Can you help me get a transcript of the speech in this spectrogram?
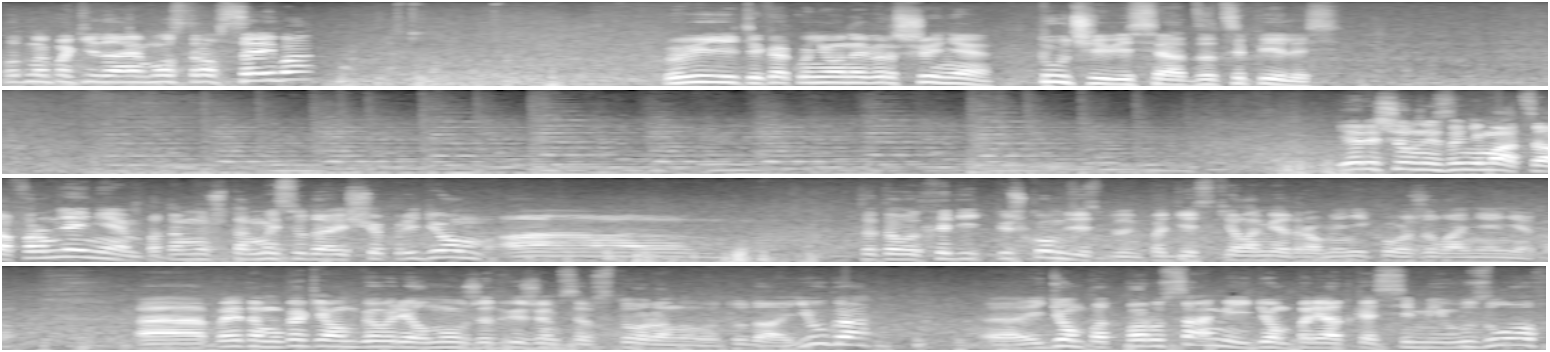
Вот мы покидаем остров Сейба. Вы видите, как у него на вершине тучи висят, зацепились. Я решил не заниматься оформлением, потому что мы сюда еще придем, а вот это вот ходить пешком здесь, блин, по 10 километров, у меня никакого желания нету. А, поэтому, как я вам говорил, мы уже движемся в сторону туда, юга. А, идем под парусами, идем порядка 7 узлов.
